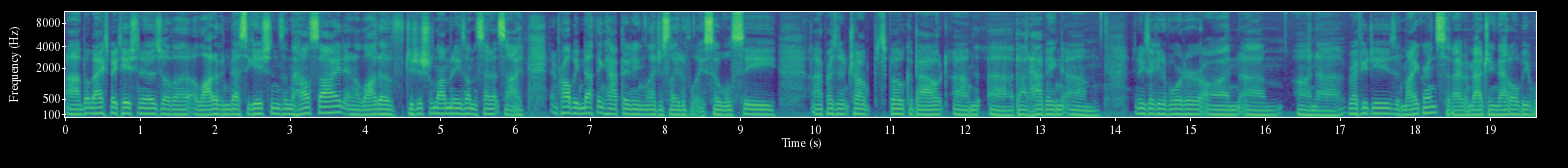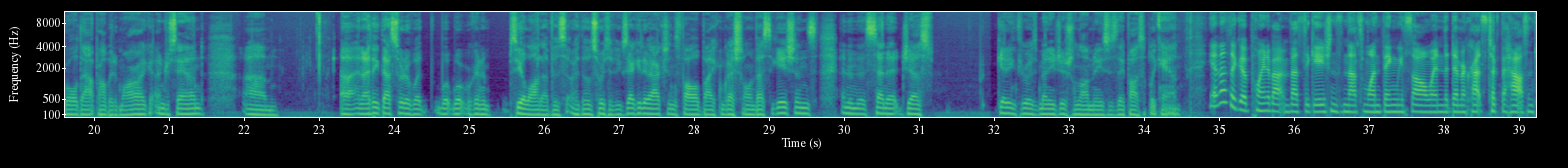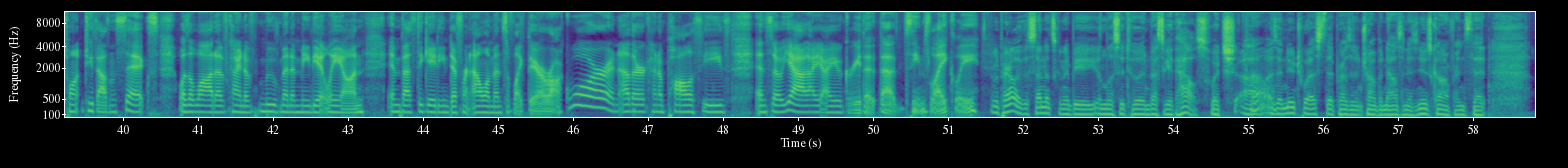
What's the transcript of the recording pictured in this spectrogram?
Uh, but my expectation is of a, a lot of investigations on the House side and a lot of judicial nominees on the Senate side, and probably nothing happening legislatively. So we'll see. Uh, President Trump spoke about um, uh, about having um, an executive order on um, on uh, refugees and migrants, and I'm imagining that'll be rolled out probably tomorrow. I understand. Um, uh, and I think that's sort of what, what, what we're going to see a lot of is are those sorts of executive actions followed by congressional investigations, and then the Senate just getting through as many judicial nominees as they possibly can. Yeah, that's a good point about investigations, and that's one thing we saw when the Democrats took the House in tw- 2006 was a lot of kind of movement immediately on investigating different elements of like the Iraq War and other kind of policies. And so, yeah, I, I agree that that seems likely. And apparently, the Senate's going to be enlisted to investigate the House, which um, Oh. is a new twist that President Trump announced in his news conference. That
